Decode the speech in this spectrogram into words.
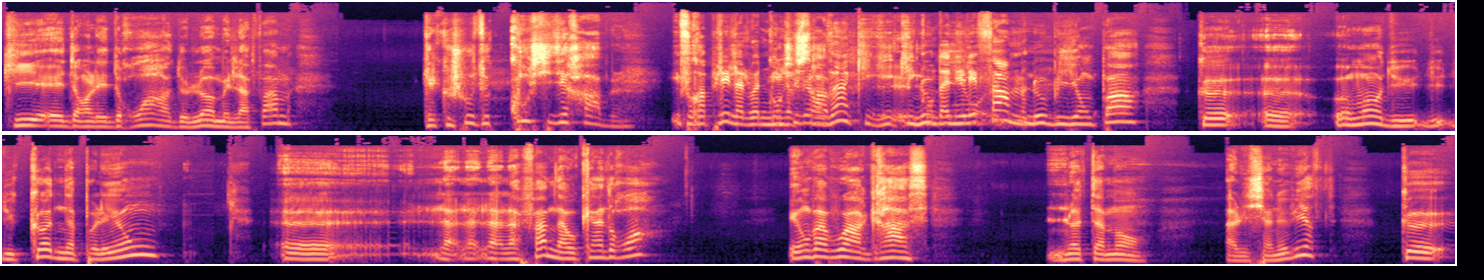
qui est dans les droits de l'homme et de la femme quelque chose de considérable. Il faut rappeler la loi de 1920 qui, qui- condamnait les n'oublions- femmes. N'oublions pas que euh, au moment du, du- du code Napoléon, euh, la, la- la- la femme n'a aucun droit. Et on va voir, grâce notamment à Lucien Neuwirth, que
